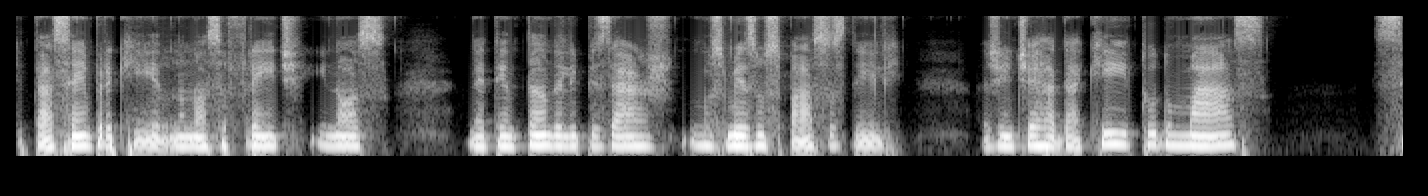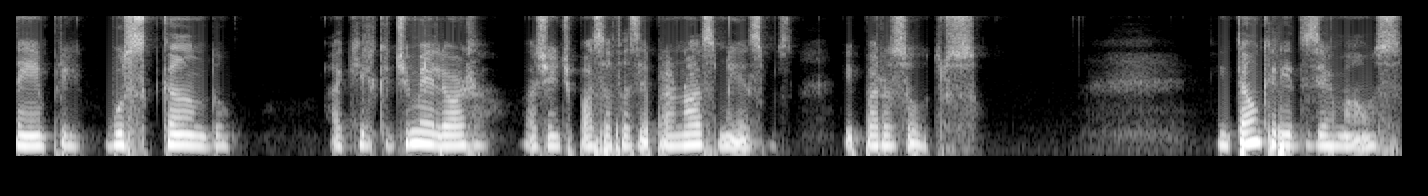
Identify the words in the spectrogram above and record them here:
que está sempre aqui na nossa frente e nós né, tentando ele pisar nos mesmos passos dele. A gente erra daqui e tudo, mas sempre buscando aquilo que de melhor a gente possa fazer para nós mesmos e para os outros. Então, queridos irmãos,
